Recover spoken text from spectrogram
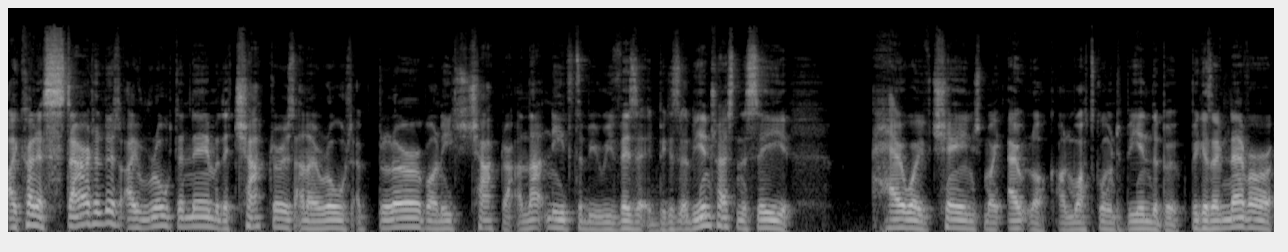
I kind of started it. I wrote the name of the chapters and I wrote a blurb on each chapter, and that needs to be revisited because it'll be interesting to see how I've changed my outlook on what's going to be in the book because I've never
